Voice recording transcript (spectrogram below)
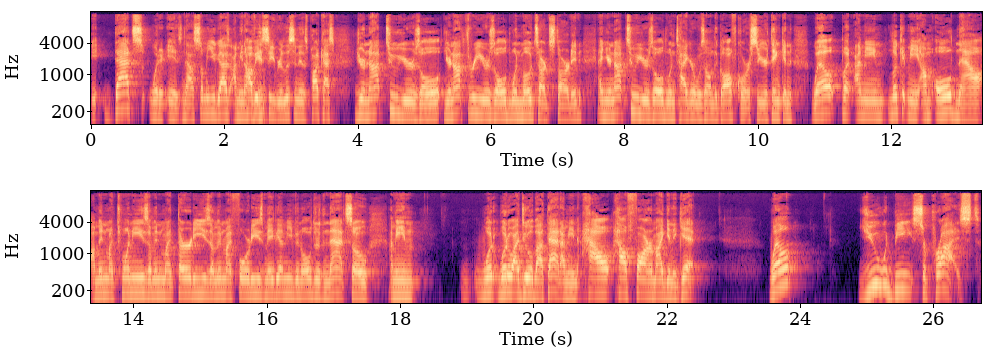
It, that's what it is. Now, some of you guys, I mean, obviously, if you're listening to this podcast, you're not two years old. You're not three years old when Mozart started, and you're not two years old when Tiger was on the golf course. So you're thinking, well, but I mean, look at me. I'm old now. I'm in my 20s. I'm in my 30s. I'm in my 40s. Maybe I'm even older than that. So, I mean, what, what do I do about that? I mean, how, how far am I going to get? Well, you would be surprised.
